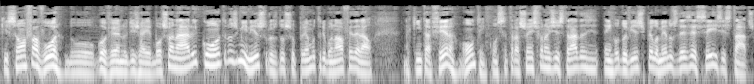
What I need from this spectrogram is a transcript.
que são a favor do governo de Jair Bolsonaro e contra os ministros do Supremo Tribunal Federal. Na quinta-feira, ontem, concentrações foram registradas em rodovias de pelo menos 16 estados.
